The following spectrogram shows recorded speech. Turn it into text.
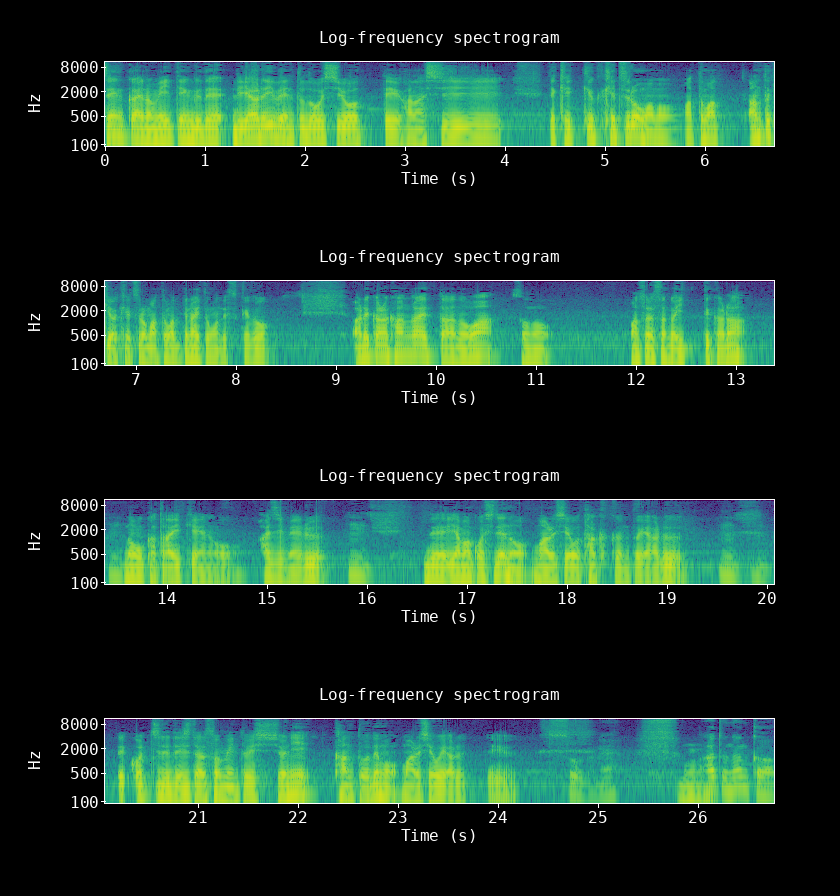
前回のミーティングでリアルイベントどうしようっていう話で、結局結論はまとまっ、あの時は結論まとまってないと思うんですけど、あれから考えたのは、その、マサルさんが行ってからうん。農家体験を始める、うん。で、山越でのマルシェをタク君とやる、うんうんで、こっちでデジタル村民と一緒に関東でもマルシェをやるっていう。そうだね。うん。あとなんか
